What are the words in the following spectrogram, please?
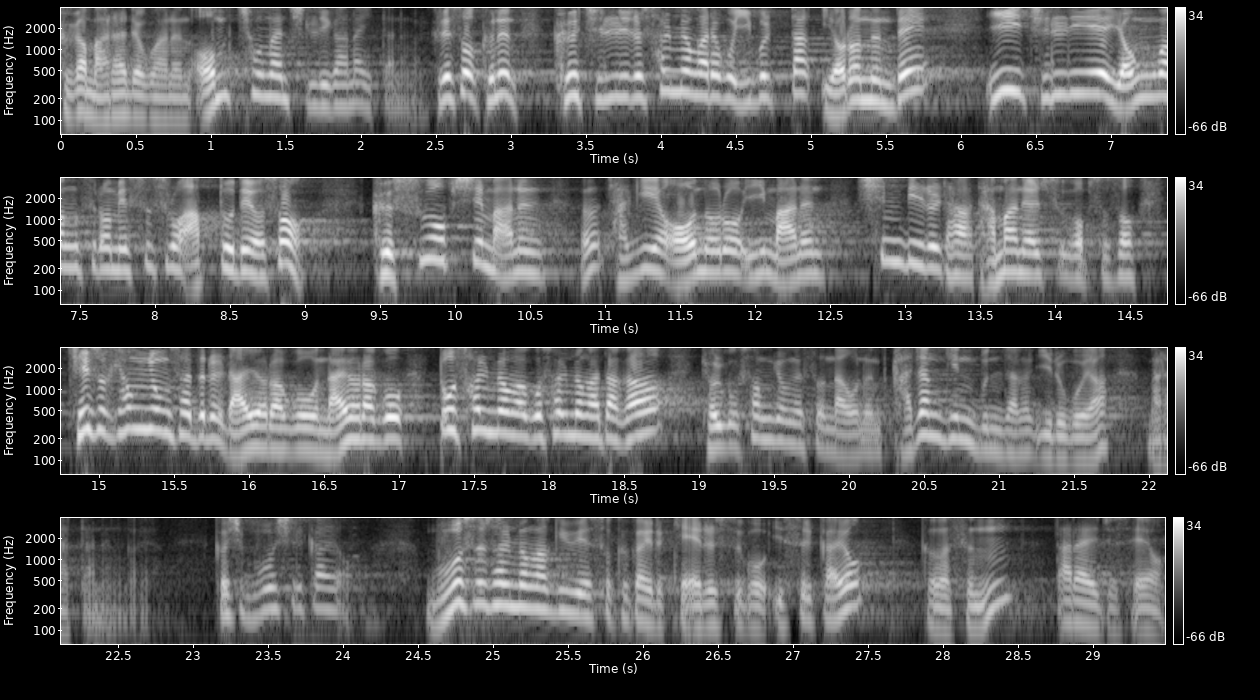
그가 말하려고 하는 엄청난 진리가 하나 있다는 거예요. 그래서 그는 그 진리를 설명하려고 입을 딱 열었는데 이 진리의 영광스러움에 스스로 압도되어서 그 수없이 많은 어? 자기의 언어로 이 많은 신비를 다 담아낼 수가 없어서 계속 형용사들을 나열하고 나열하고 또 설명하고 설명하다가 결국 성경에서 나오는 가장 긴 문장을 이루고야 말았다는 거예요. 그것이 무엇일까요? 무엇을 설명하기 위해서 그가 이렇게 애를 쓰고 있을까요? 그것은 따라해 주세요.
